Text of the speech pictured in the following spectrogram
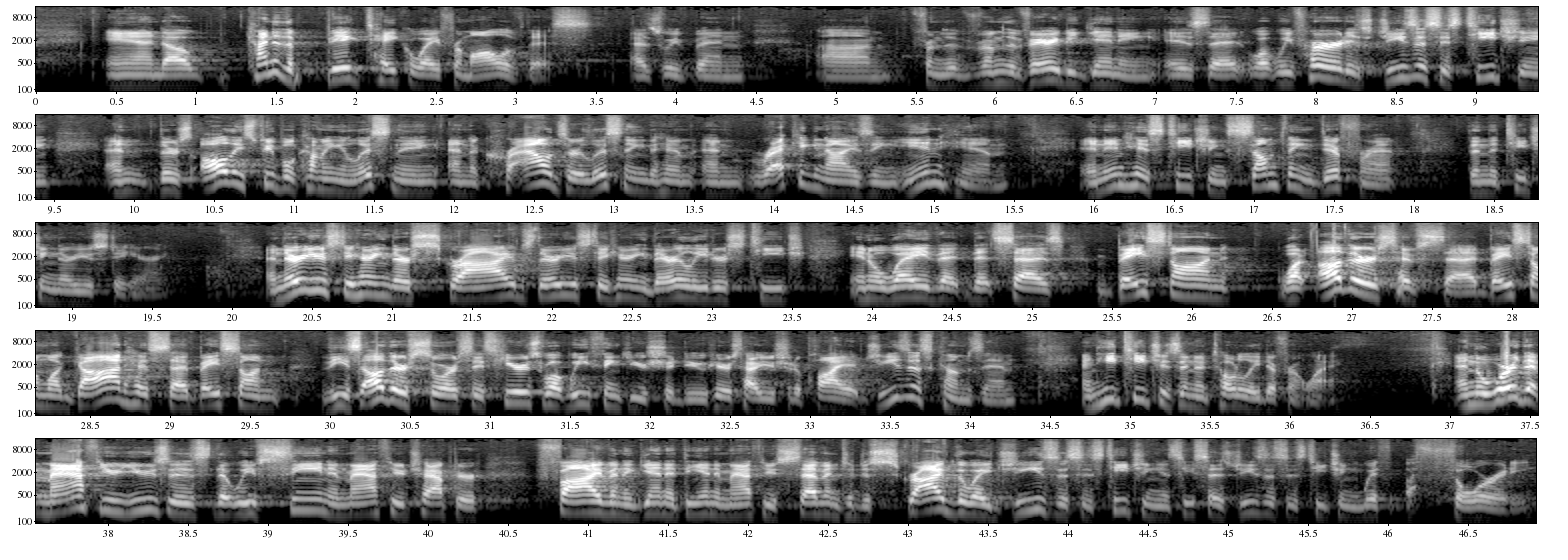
And uh, kind of the big takeaway from all of this, as we've been um, from, the, from the very beginning is that what we've heard is Jesus is teaching, and there's all these people coming and listening, and the crowds are listening to him and recognizing in him and in his teaching something different than the teaching they're used to hearing. And they're used to hearing their scribes, they're used to hearing their leaders teach in a way that, that says, based on what others have said, based on what God has said, based on these other sources, here's what we think you should do, here's how you should apply it. Jesus comes in and he teaches in a totally different way. And the word that Matthew uses that we've seen in Matthew chapter 5 and again at the end of Matthew 7 to describe the way Jesus is teaching is he says Jesus is teaching with authority.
